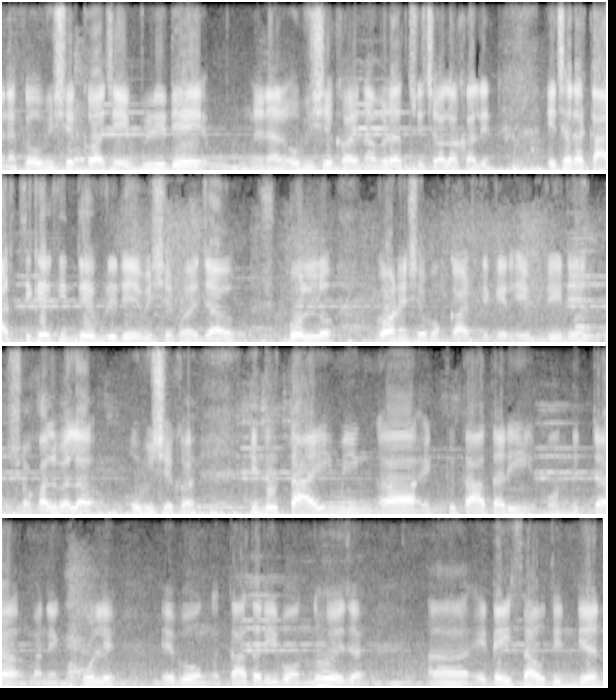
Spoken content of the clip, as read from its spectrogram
এনাকে অভিষেক করা করাচ্ছে এভরিডে এনার অভিষেক হয় নবরাত্রি চলাকালীন। এছাড়া কার্তিকের কিন্তু এভরিডে অভিষেক হয়, যা বলল। গণেশ এবং কার্তিকের এভরিডে সকালবেলা অভিষেক হয়। কিন্তু টাইমিং একটু তাড়াতাড়ি মন্দিরটা মানে খোলে এবং তাড়াতাড়ি বন্ধ হয়ে যায়। এটাই সাউথ ইন্ডিয়ান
